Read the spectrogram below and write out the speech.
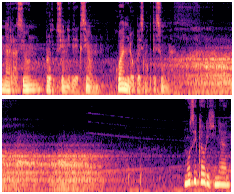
Narración, producción y dirección. Juan López Moctezuma. Música original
